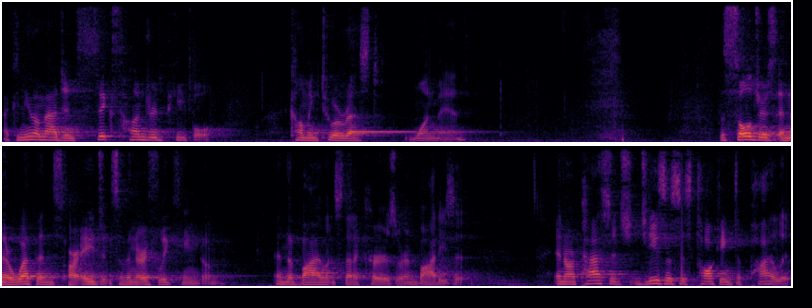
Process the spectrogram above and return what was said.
Now, can you imagine 600 people coming to arrest one man? The soldiers and their weapons are agents of an earthly kingdom and the violence that occurs or embodies it. In our passage, Jesus is talking to Pilate,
